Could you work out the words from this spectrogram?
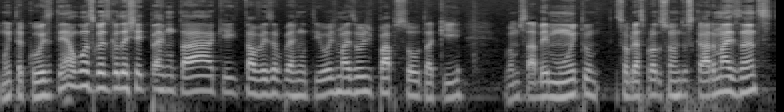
Muita coisa. Tem algumas coisas que eu deixei de perguntar que talvez eu pergunte hoje, mas hoje papo solto aqui. Vamos saber muito sobre as produções dos caras, mas antes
